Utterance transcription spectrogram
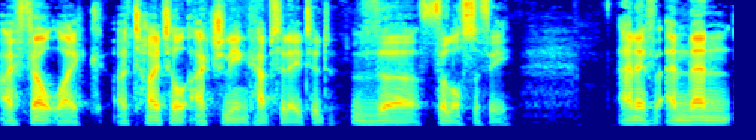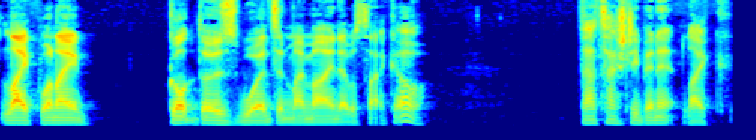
I felt like a title actually encapsulated the philosophy. And if and then like when I got those words in my mind, I was like, oh, that's actually been it. Like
